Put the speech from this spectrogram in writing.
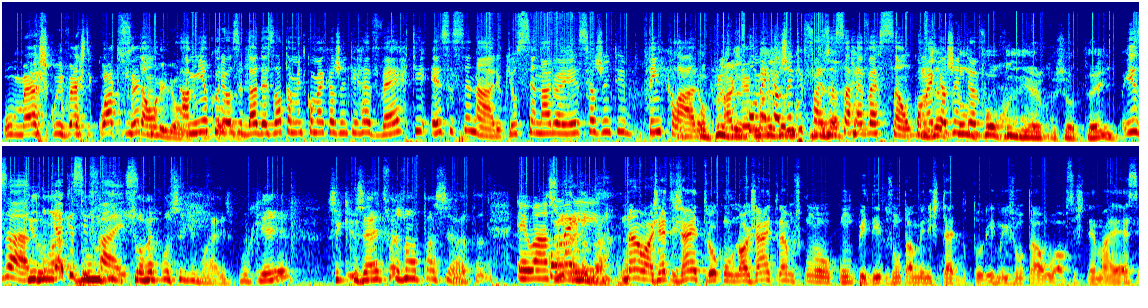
O México investe 400 Então, milhões. a minha de curiosidade é exatamente como é que a gente reverte esse cenário. Que o cenário é esse, a gente tem claro. Como é que a mas gente é- faz é essa tão- reversão? Como é que a gente... tão pouco dinheiro que o senhor tem. Exato, não o que há é que se faz? o senhor vai conseguir mais. Porque se quiser, a gente faz uma passeata. Eu acho Como é que-. Não, a gente já entrou com. Nós já entramos com, com um pedido junto ao Ministério do Turismo e junto ao, ao Sistema S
